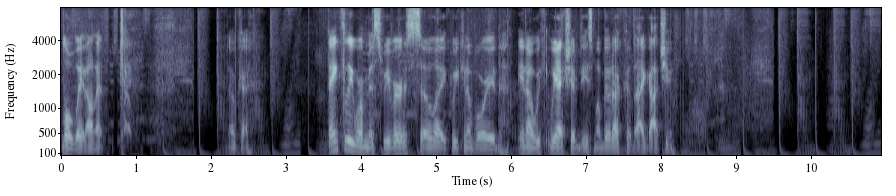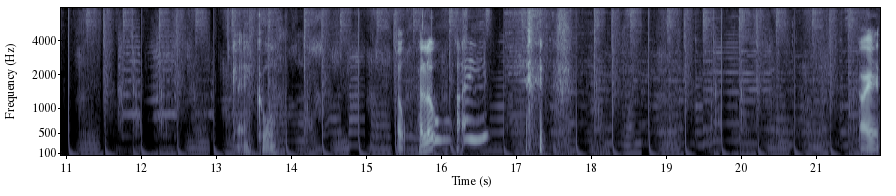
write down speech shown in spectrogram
A little late on it. okay. Thankfully, we're Mistweavers, so like we can avoid. You know, we we actually have decent mobility. I got you. Okay, cool. Oh, hello, hi. All right,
